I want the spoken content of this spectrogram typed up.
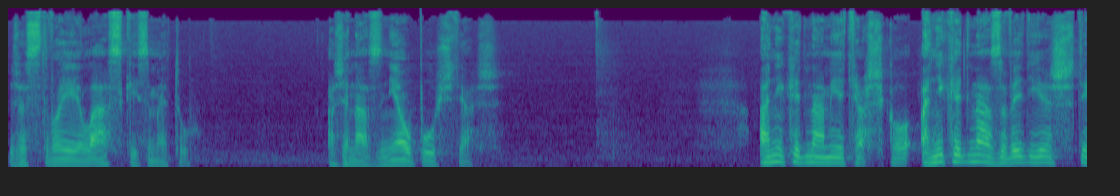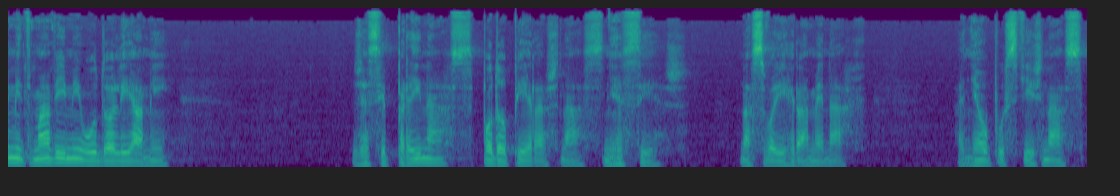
Že z tvojej lásky sme tu a že nás neopúšťaš ani keď nám je ťažko, ani keď nás vedieš tými tmavými údoliami, že si pri nás, podopieraš nás, nesieš na svojich ramenách a neopustíš nás,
